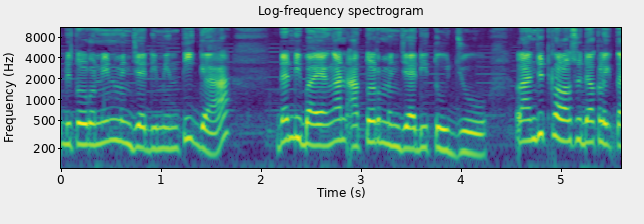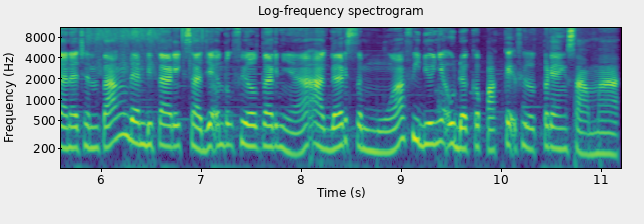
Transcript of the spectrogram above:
diturunin menjadi min 3 dan di bayangan atur menjadi 7. Lanjut kalau sudah klik tanda centang dan ditarik saja untuk filternya agar semua videonya udah kepake filter yang sama.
